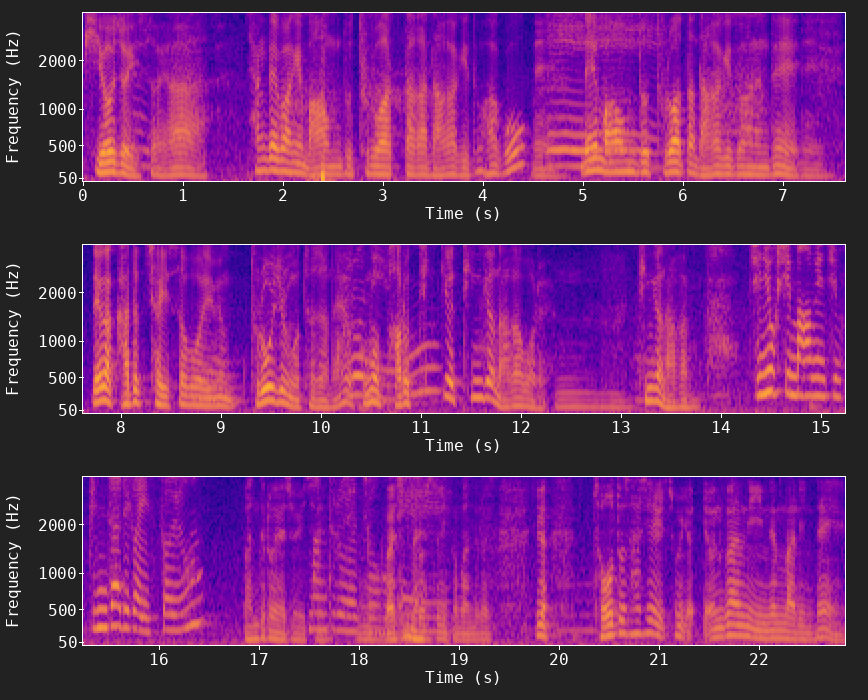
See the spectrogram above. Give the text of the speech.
비어져 있어야 상대방의 마음도 들어왔다가 나가기도 하고 네. 예. 내 마음도 들어왔다 나가기도 하는데 네. 내가 가득 차 있어 버리면 음. 들어오질 못하잖아요. 그러면 그러네요. 바로 튕겨 튕겨 나가 버려요. 음, 튕겨 나갑니다. 진혁 씨 마음엔 지금 빈 자리가 있어요? 만들어야죠 이제. 만들어야죠. 음, 말씀 예. 들었으니까 만들어야죠. 그러니까 저도 사실 좀 연- 연관이 있는 말인데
